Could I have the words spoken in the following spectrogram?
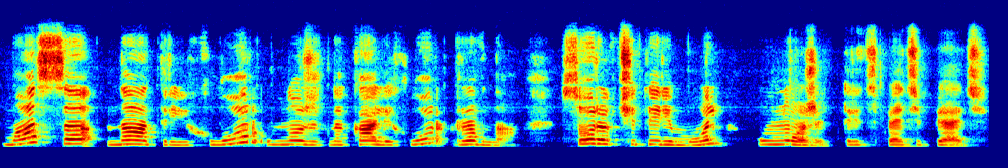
масса натрий хлор умножить на калий хлор равна 44 моль умножить 35,5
